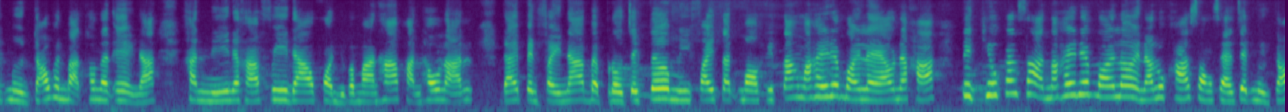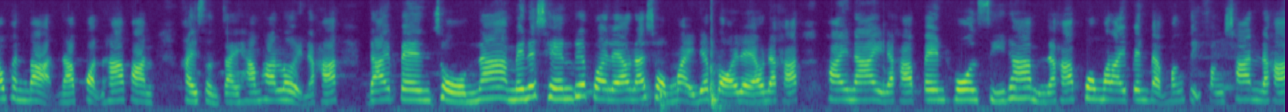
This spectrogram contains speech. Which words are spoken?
279,000 บาทเท่านั้นเองนะคันนี้นะคะฟรีดาวผ่อนอยู่ประมาณ 5,000 เท่านั้น ได้เป็นไฟหน้าแบบโปรเจคเตอร์มีไฟตัดหมอกติดตั้งมาให้เรียบร้อยแล้วนะคะ ติดคิ้วกันสาดมาให้เรียบร้อยเลยนะ ลูกค้า 279,000 บาทนะ ผ่อน 5,000 ใครสนใจห้ามพลาดเลยนะคะ ได้เป็นโฉมหน้าเมนเชนเรียบร้อยแล้วนะโฉมใหม่เรียบร้อยแล้วนะคะ ภายในนะคะ เป็นโทนสีดำนะคะ พวงมาลัยเป็นแบบมัลติฟังก์ชันนะคะ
